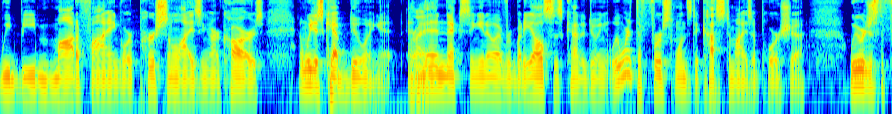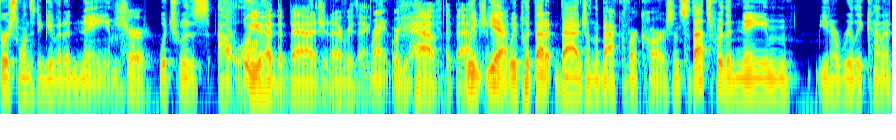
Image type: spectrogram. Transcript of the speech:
we'd be modifying or personalizing our cars, and we just kept doing it. And Right. then next thing you know, everybody else is kind of doing it. We weren't the first ones to customize a Porsche. We were just the first ones to give it a name, Sure. which was Outlaw. Well, you had the badge and everything, Right. Or you have the badge. We, yeah, everything. we put that badge on the back of our cars, and so that's where the name, you know, really kind of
